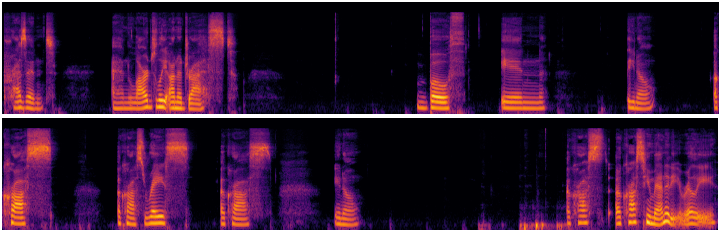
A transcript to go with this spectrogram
present and largely unaddressed, both in, you know, across across race, across, you know, across across humanity really.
